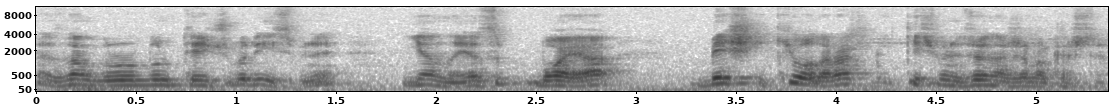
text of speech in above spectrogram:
en azından grubun tecrübeli ismini yanına yazıp ayağa 5-2 olarak geçmenizi önereceğim arkadaşlar.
